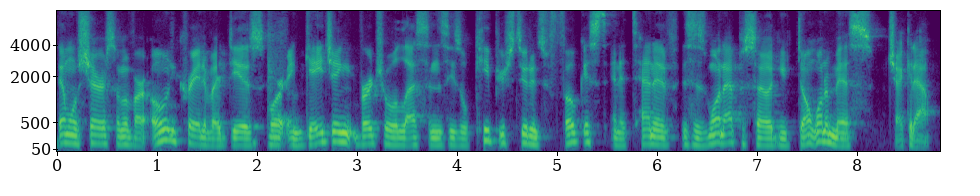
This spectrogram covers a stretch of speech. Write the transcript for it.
Then we'll share some of our own creative ideas for engaging virtual lessons. These will keep your students focused and attentive. This is one episode you don't want to miss. Check it out.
